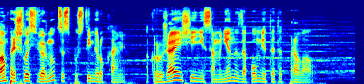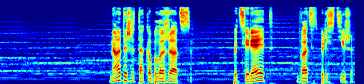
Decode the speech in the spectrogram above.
Вам пришлось вернуться с пустыми руками. Окружающие, несомненно, запомнят этот провал. Надо же так облажаться. Потеряет 20 престижа.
